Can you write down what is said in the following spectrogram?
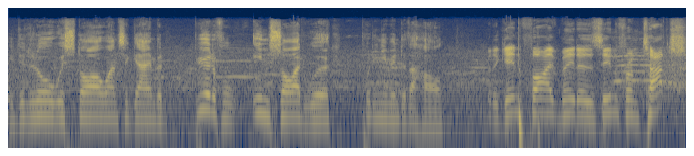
he did it all with style once again. But beautiful inside work, putting him into the hole. But again, five metres in from touch.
